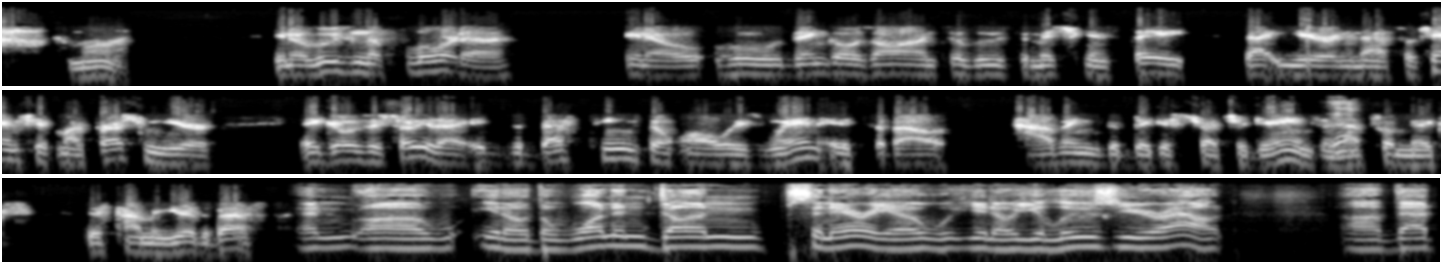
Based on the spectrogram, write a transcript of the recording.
ah, come on. You know, losing to Florida, you know, who then goes on to lose to Michigan State that year in the national championship. My freshman year, it goes to show you that it, the best teams don't always win. It's about having the biggest stretch of games, and Yeah. that's what makes this time of year the best. and uh, you know the one and done scenario. You know, you lose, you're out. Uh, that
